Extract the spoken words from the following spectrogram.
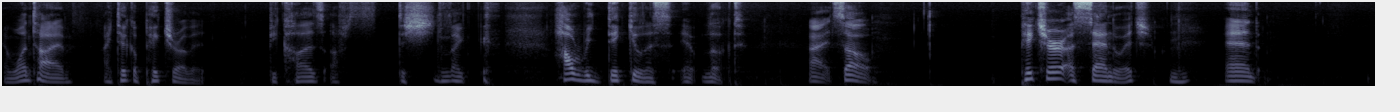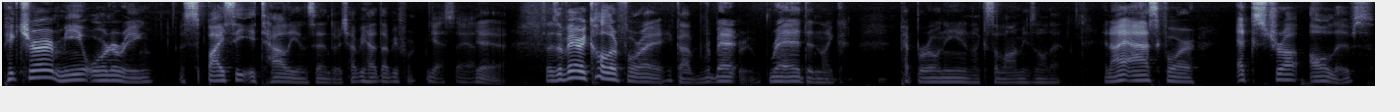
And one time, I took a picture of it because of the sh- like how ridiculous it looked. All right, so picture a sandwich mm-hmm. and picture me ordering a spicy Italian sandwich. Have you had that before? Yes, I have. Yeah, yeah. So it's a very colorful, right? It got red, red and like pepperoni and like salamis and all that. And I asked for extra olives.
